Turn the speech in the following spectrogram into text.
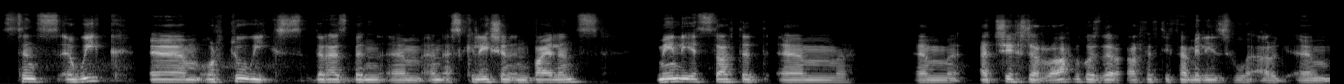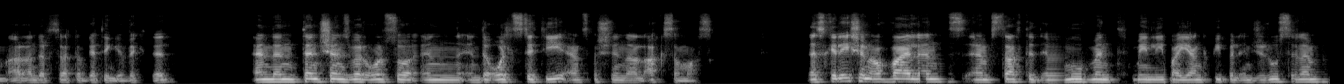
since a week um, or two weeks, there has been um, an escalation in violence. Mainly, it started um, um, at Sheikh Jarrah because there are 50 families who are, um, are under threat of getting evicted. And then tensions were also in, in the old city and especially in Al Aqsa Mosque. The escalation of violence um, started a movement mainly by young people in Jerusalem,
